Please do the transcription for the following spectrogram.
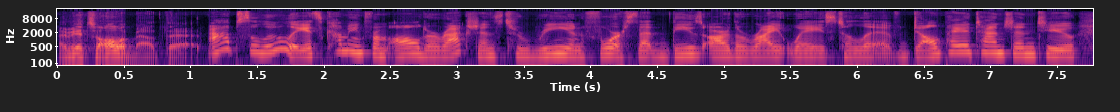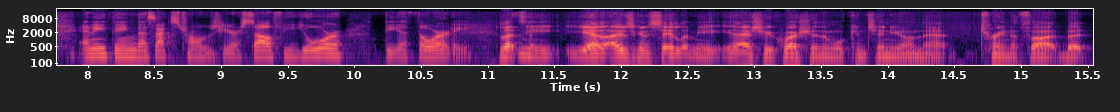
I mean, it's all about that. Absolutely. It's coming from all directions to reinforce that these are the right ways to live. Don't pay attention to anything that's external to yourself. You're the authority. Let so, me, yeah, I was going to say, let me ask you a question, and then we'll continue on that train of thought. But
